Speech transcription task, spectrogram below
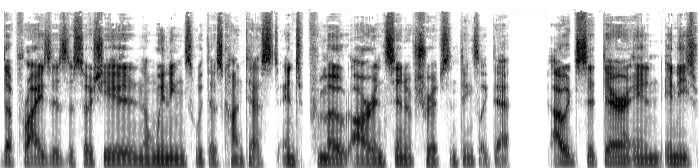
the prizes associated and the winnings with those contests and to promote our incentive trips and things like that. I would sit there and in these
